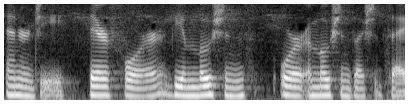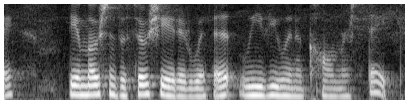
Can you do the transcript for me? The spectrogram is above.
energy. Therefore, the emotions or emotions I should say, the emotions associated with it leave you in a calmer state.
